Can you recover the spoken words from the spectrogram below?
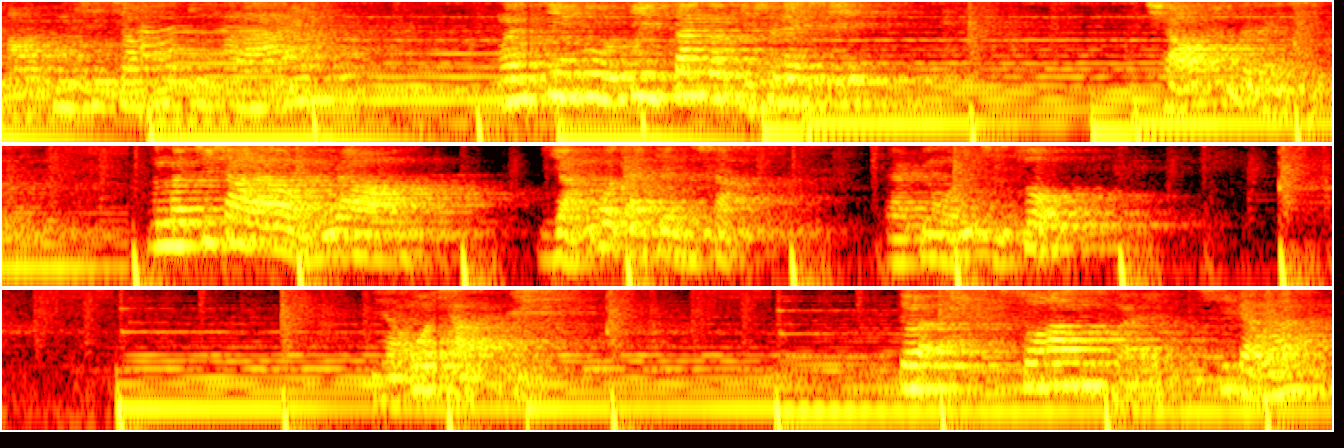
好，呼吸向后坐下来。我们进入第三个体式练习，桥式的练习。那么接下来我们要仰卧在垫子上，来跟我一起做。仰卧下来，对，双腿膝盖弯。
